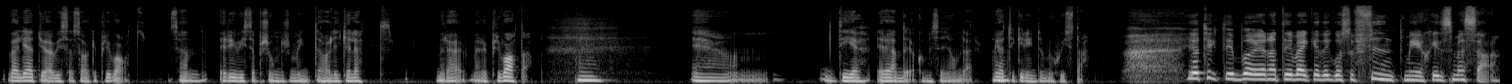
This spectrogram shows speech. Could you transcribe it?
välja att göra vissa saker privat. Sen är det ju vissa personer som inte har lika lätt med det, här, med det privata. Ehm, det är det enda jag kommer säga om det här. Men jag tycker inte de är schyssta. Jag tyckte i början att det verkade gå så fint med skilsmässa.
